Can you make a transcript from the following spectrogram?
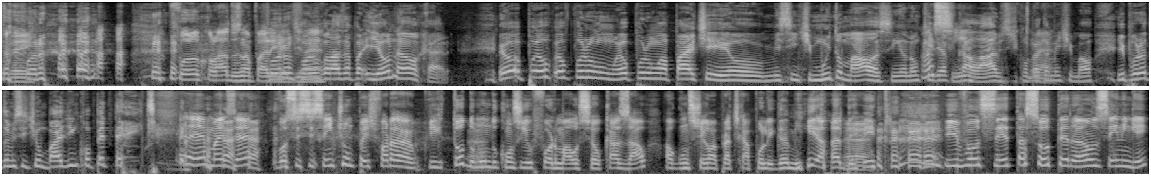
Sei. Foram, Foram colados na parede, foram, foram né? colados na parede. E eu não, cara. Eu, eu, eu, por um, eu, por uma parte, eu me senti muito mal, assim. Eu não queria sim. ficar lá, me senti completamente mal. E por outro, eu me senti um baita incompetente. É, mas é. Você se sente um peixe fora da. Porque todo mundo conseguiu formar o seu casal. Alguns chegam a praticar poligamia lá dentro. E você tá solteirão, sem ninguém.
